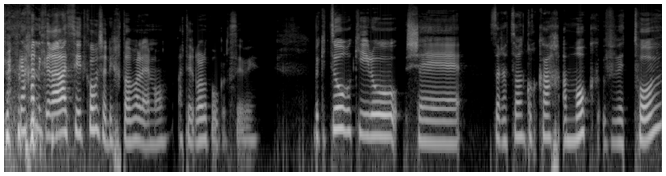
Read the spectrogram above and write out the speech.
ככה נקרא לסיטקום שנכתוב עלינו, הטרלול הפרוגרסיבי. בקיצור, כאילו, שזה רצון כל כך עמוק וטוב,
